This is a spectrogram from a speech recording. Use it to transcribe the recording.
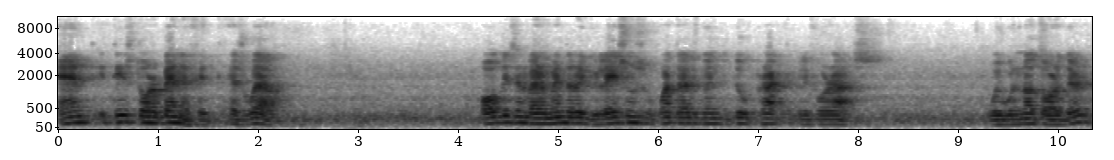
and it is to our benefit as well. All these environmental regulations, what are they going to do practically for us? We will not order,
